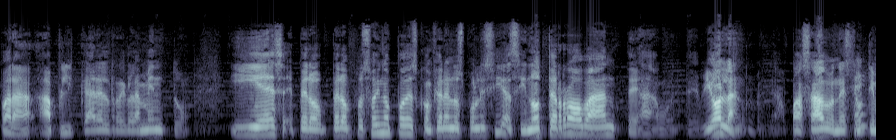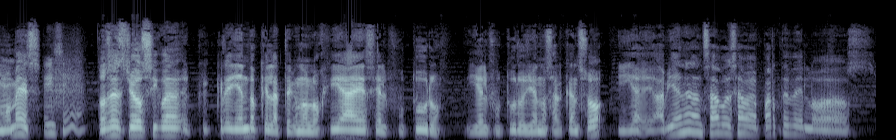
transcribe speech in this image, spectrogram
para aplicar el reglamento. Y es, pero, pero pues hoy no puedes confiar en los policías. Si no te roban, te, ah, te violan. Ha pasado en este Sí. último mes. Sí, sí. ¿eh? Entonces yo sigo eh, creyendo que la tecnología es el futuro y el futuro ya nos alcanzó y eh, habían lanzado esa parte de los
